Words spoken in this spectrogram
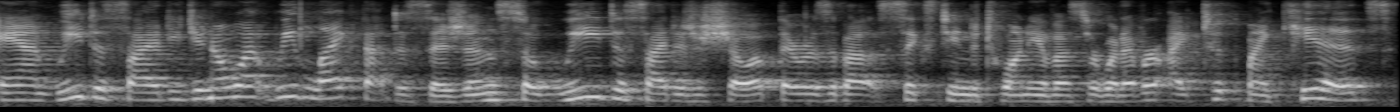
And we decided, you know what, we like that decision. So we decided to show up. There was about 16 to 20 of us or whatever. I took my kids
